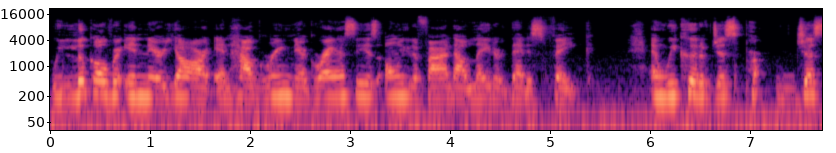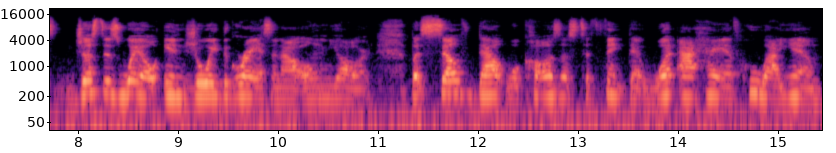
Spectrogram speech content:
we look over in their yard and how green their grass is only to find out later that is fake. And we could have just just just as well enjoyed the grass in our own yard. But self-doubt will cause us to think that what I have, who I am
